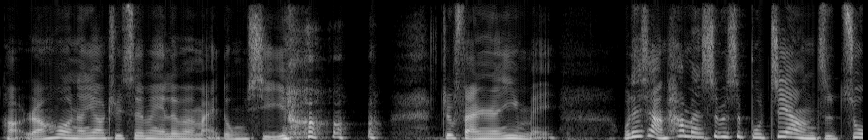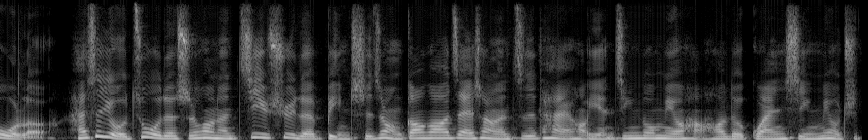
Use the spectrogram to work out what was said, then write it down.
好，然后呢要去 Seven Eleven 买东西，就凡人一枚。我在想，他们是不是不这样子做了，还是有做的时候呢，继续的秉持这种高高在上的姿态，哈，眼睛都没有好好的关心，没有去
